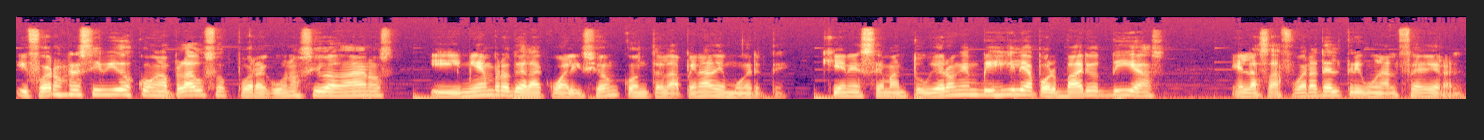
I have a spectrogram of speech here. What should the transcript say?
y fueron recibidos con aplausos por algunos ciudadanos y miembros de la coalición contra la pena de muerte, quienes se mantuvieron en vigilia por varios días en las afueras del Tribunal Federal.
